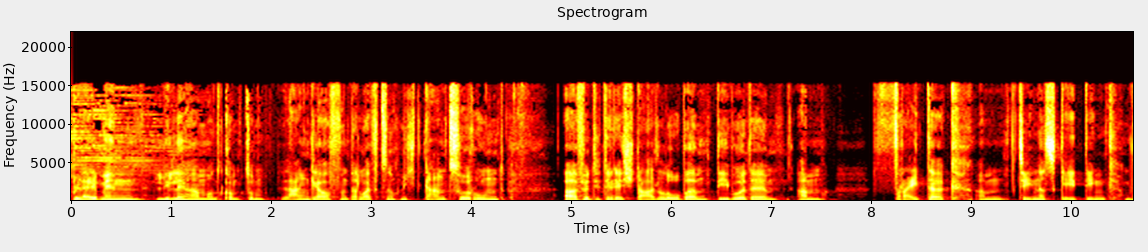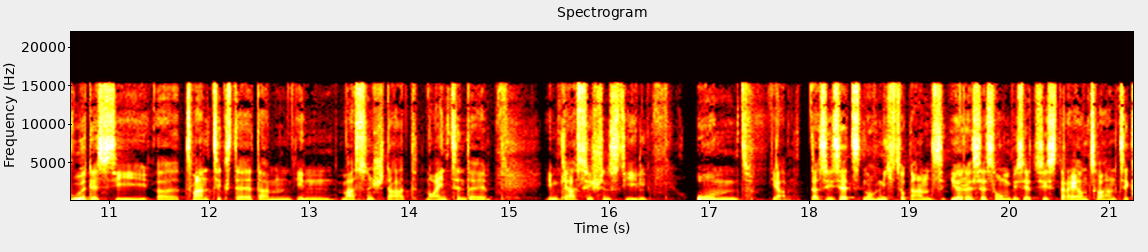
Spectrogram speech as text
bleibe in Lillehammer und komme zum Langlaufen. Da läuft es noch nicht ganz so rund. Äh, für die Therese Stadelober, die wurde am Freitag am 10er Skating wurde sie äh, 20. dann in Massenstart 19. im klassischen Stil. Und ja, das ist jetzt noch nicht so ganz ihre Saison. Bis jetzt ist 23.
